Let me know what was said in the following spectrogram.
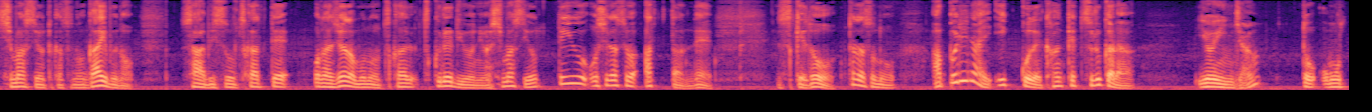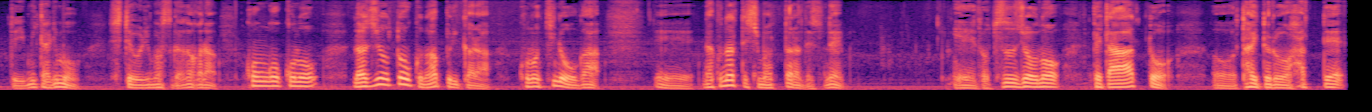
しますよとかその外部のサービスを使って同じようなものを使作れるようにはしますよっていうお知らせはあったんでですけどただそのアプリ内1個で完結するから良いんじゃんと思ってみたりもしておりますがだから今後このラジオトークのアプリからこの機能が、えーなくなってしまったらですねえー、と通常のペターっとタイトルを貼って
